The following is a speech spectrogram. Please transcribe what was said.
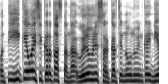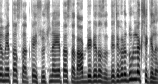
पण ती ई के वाय सी करत असताना वेळोवेळी सरकारचे नवनवीन काही नियम येत असतात काही सूचना येत असतात अपडेट येत असतात त्याच्याकडे दुर्लक्ष केलं.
